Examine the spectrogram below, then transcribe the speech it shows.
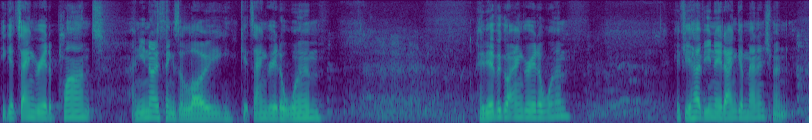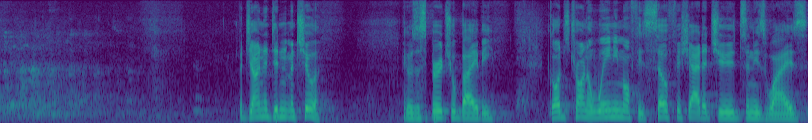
he gets angry at a plant, and you know things are low. He gets angry at a worm. have you ever got angry at a worm? If you have, you need anger management. But Jonah didn't mature. He was a spiritual baby. God's trying to wean him off his selfish attitudes and his ways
